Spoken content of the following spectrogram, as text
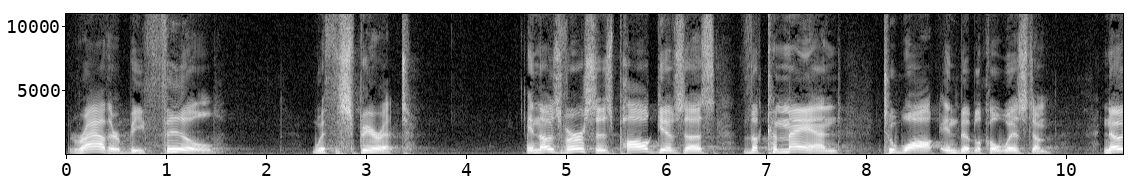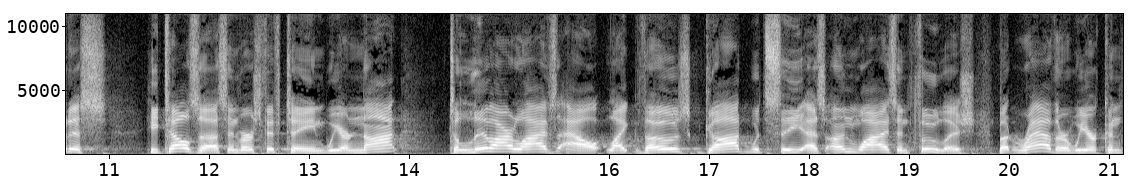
But rather be filled with the Spirit. In those verses, Paul gives us the command to walk in biblical wisdom. Notice he tells us in verse 15, we are not to live our lives out like those God would see as unwise and foolish, but rather we are con-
